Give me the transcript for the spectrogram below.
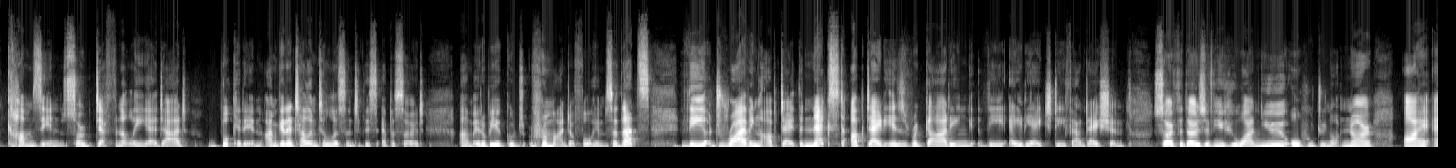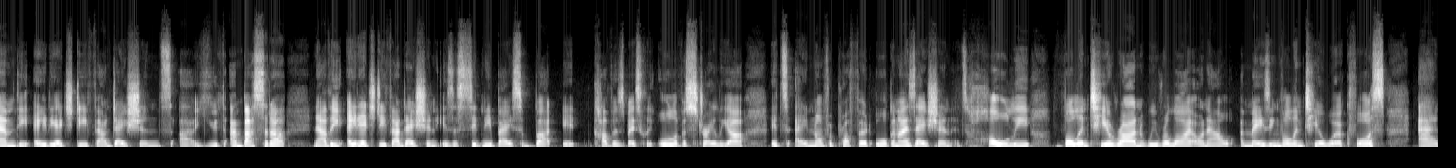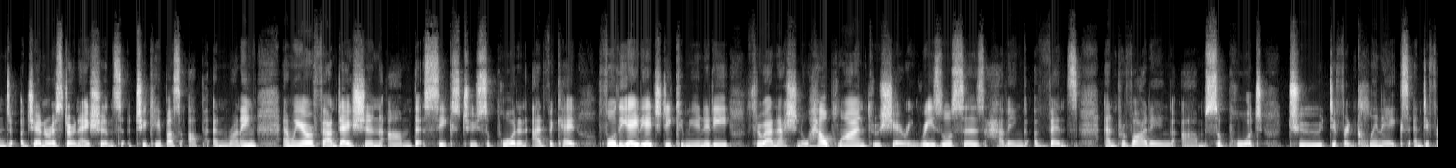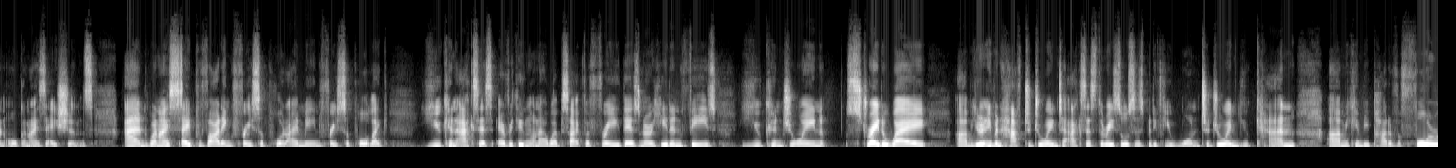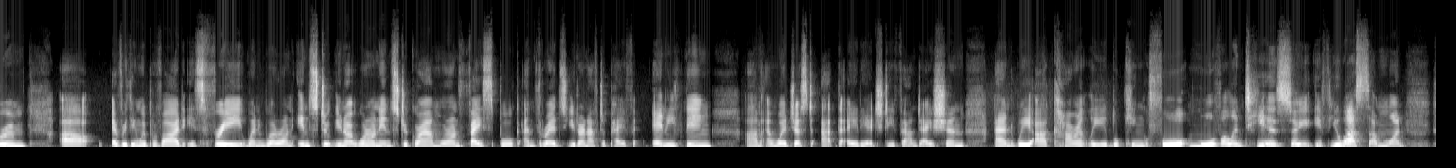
comes in. So definitely, yeah, dad, book it in. I'm going to tell him to listen to this episode. Um, it'll be a good reminder for him. So that's the driving update. The next update is regarding the ADHD Foundation. So, for those of you who are new or who do not know, I am the ADHD Foundation's uh, youth ambassador. Now, the ADHD Foundation is a Sydney base, but it covers basically all of Australia. It's a non for profit organization, it's wholly volunteer run. We rely on our amazing volunteer workforce and generous donations to keep us up and running. And we are a foundation um, that seeks to support and advocate for the ADHD community through our national helpline, through sharing resources, having events, and providing um, support to different clinics and different organizations. And when I say providing free support, I mean free support like you can access everything on our website for free. There's no hidden fees. You can join straight away. Um, you don't even have to join to access the resources, but if you want to join, you can. Um, you can be part of a forum. Uh, everything we provide is free. When we're on Insta, you know, we're on Instagram, we're on Facebook and Threads. You don't have to pay for anything. Um, and we're just at the ADHD Foundation. And we are currently looking for more volunteers. So if you are someone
